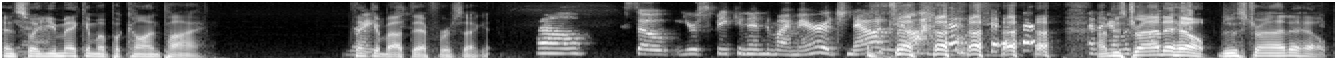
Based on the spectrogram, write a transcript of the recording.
and so you make him a pecan pie. Think right. about that for a second. Well, so you're speaking into my marriage now, I'm just trying to help. Just trying to help.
